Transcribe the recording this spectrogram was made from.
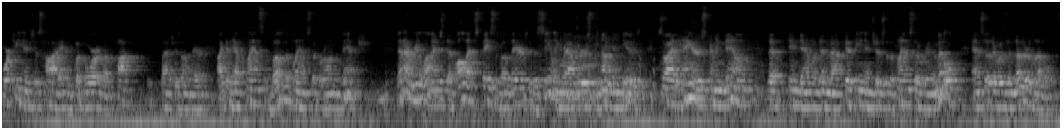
14 inches high and put more of the pot latches on there, I could have plants above the plants that were on the bench. Then I realized that all that space above there to the ceiling rafters was not being used. So I had hangers coming down that came down within about 15 inches of the plants that were in the middle, and so there was another level.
